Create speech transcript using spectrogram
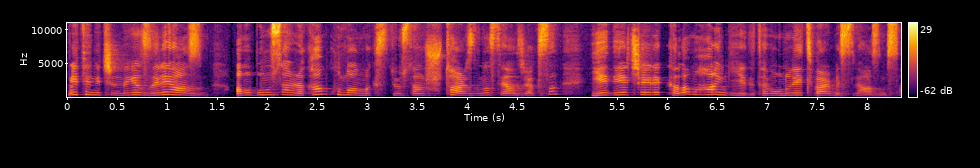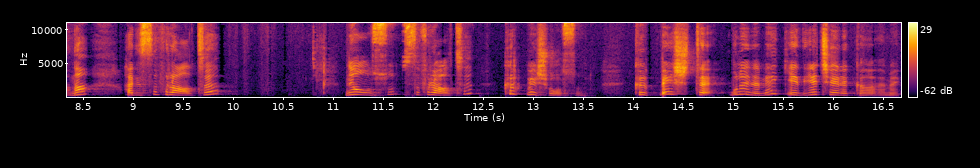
metin içinde yazıyla yazdın. Ama bunu sen rakam kullanmak istiyorsan şu tarzı nasıl yazacaksın? 7'ye çeyrek kala ama hangi 7? Tabii onu net vermesi lazım sana. Hadi 06 ne olsun? 06 45 olsun. 45'te. Bu ne demek? 7'ye çeyrek kala demek.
